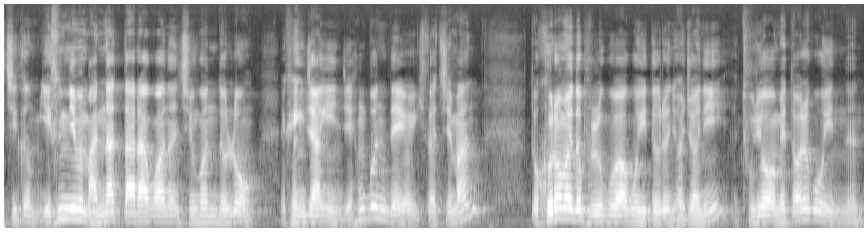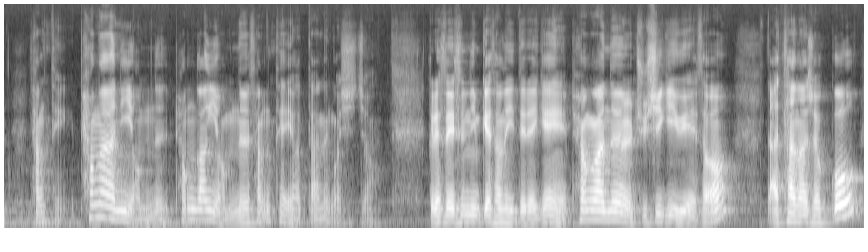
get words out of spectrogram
지금 예수님을 만났다라고 하는 증언들로 굉장히 이제 흥분되어 있었지만 또 그럼에도 불구하고 이들은 여전히 두려움에 떨고 있는 상태, 평안이 없는, 평강이 없는 상태였다는 것이죠. 그래서 예수님께서는 이들에게 평안을 주시기 위해서 나타나셨고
